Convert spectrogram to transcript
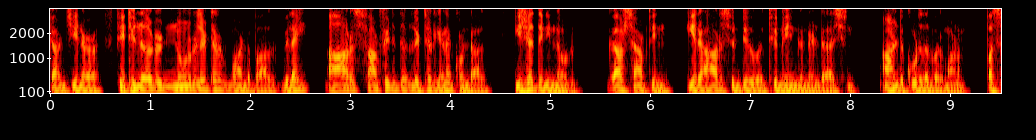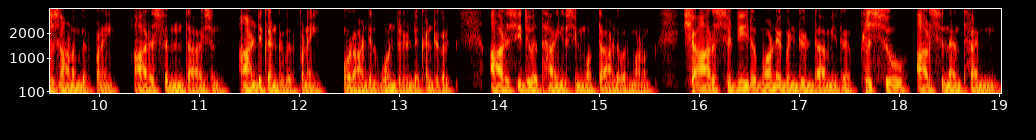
ஷார்ஜினர் நூறு லிட்டர் வாண்டு பால் விலை ஆறு ஸ்டாஃபிட் லிட்டர் என கொண்டால் இஷதினோடு காஷாப்பின் இரு ஆறு சென்று ரெண்டு ஆண்டு கூடுதல் வருமானம் பசு சாணம் விற்பனை ஆர் எஸ் தாய்சன் ஆண்டு கன்று விற்பனை ஒரு ஆண்டில் ஒன்று ரெண்டு கன்றுகள் ஆர்எஸ் இருபத்தாயிரசி மொத்த ஆண்டு வருமானம். ஆறு சுடீர் மாணவன் ரெண்டாமீர் பிளஸ் ஆறு சினந்தன்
